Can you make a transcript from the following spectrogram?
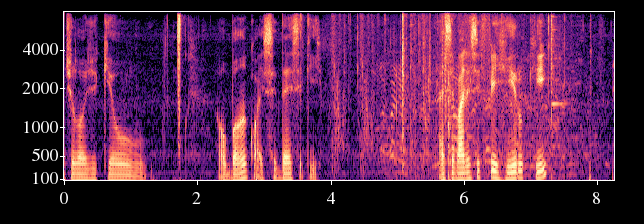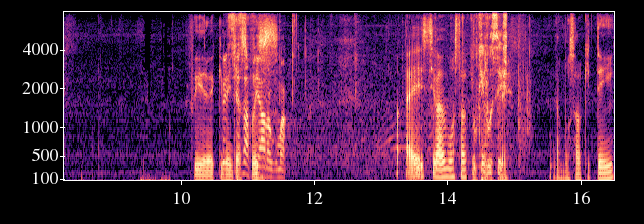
de loja que eu ao banco, aí você desce aqui. Aí você vai nesse ferreiro aqui. Ferreiro aqui vende as coisas. Alguma... Aí você vai mostrar o que, o que você né? Vai mostrar o que tem.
